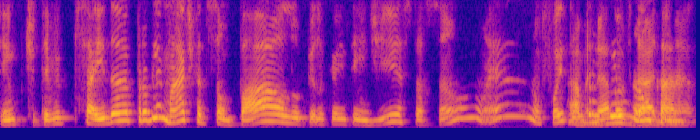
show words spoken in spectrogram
tem, teve saída problemática do São Paulo, pelo que eu entendi, a situação não é, não foi tão Ah, mas não é novidade, não, né?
